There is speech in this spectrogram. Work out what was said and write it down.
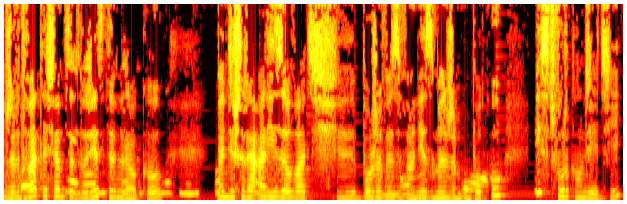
że w 2020 roku będziesz realizować e, Boże wezwanie z mężem u boku i z czwórką dzieci,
